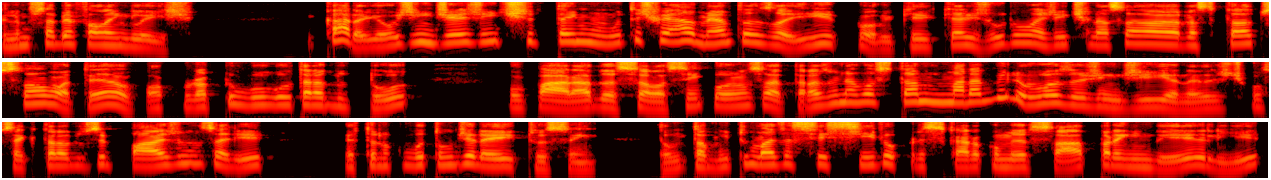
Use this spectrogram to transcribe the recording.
Ele não sabia falar inglês. E, cara, e hoje em dia a gente tem muitas ferramentas aí, pô, que, que ajudam a gente nessa, nessa tradução. Até o próprio Google Tradutor, comparado a, sei lá, cinco anos atrás, o negócio tá maravilhoso hoje em dia, né? A gente consegue traduzir páginas ali, apertando com o botão direito, assim. Então tá muito mais acessível para esse cara começar a aprender ali.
